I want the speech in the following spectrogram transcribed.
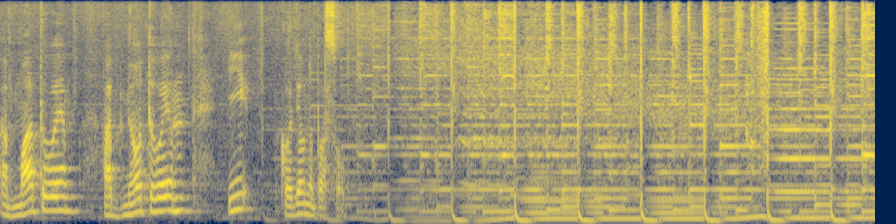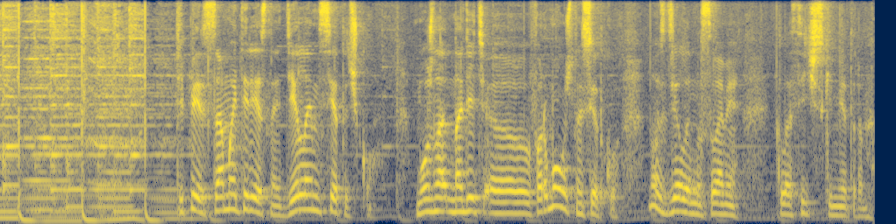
обматываем, обметываем и кладем на посол. Теперь самое интересное, делаем сеточку. Можно надеть э, формовочную сетку, но сделаем мы с вами классическим методом,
